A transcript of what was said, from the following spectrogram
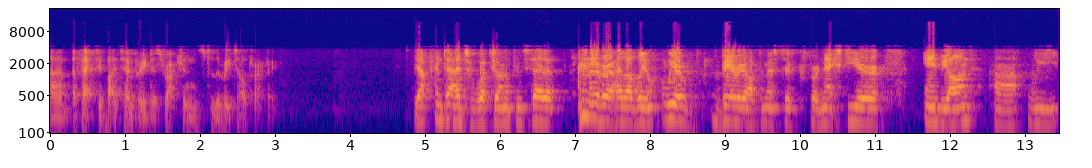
um, affected by temporary disruptions to the retail traffic. Yeah. And to add to what Jonathan said at a very high level, we are very optimistic for next year and beyond. Uh, we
